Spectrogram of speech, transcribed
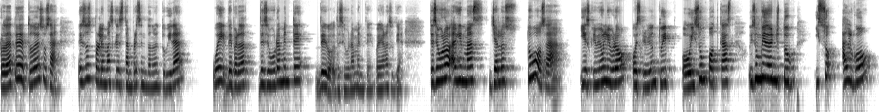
rodate de todo eso, o sea, esos problemas que se están presentando en tu vida, güey, de verdad, de seguramente, digo, de seguramente, oigan a su tía, de seguro alguien más ya los tuvo, o sea, y escribió un libro o escribió un tweet o hizo un podcast o hizo un video en YouTube, hizo algo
